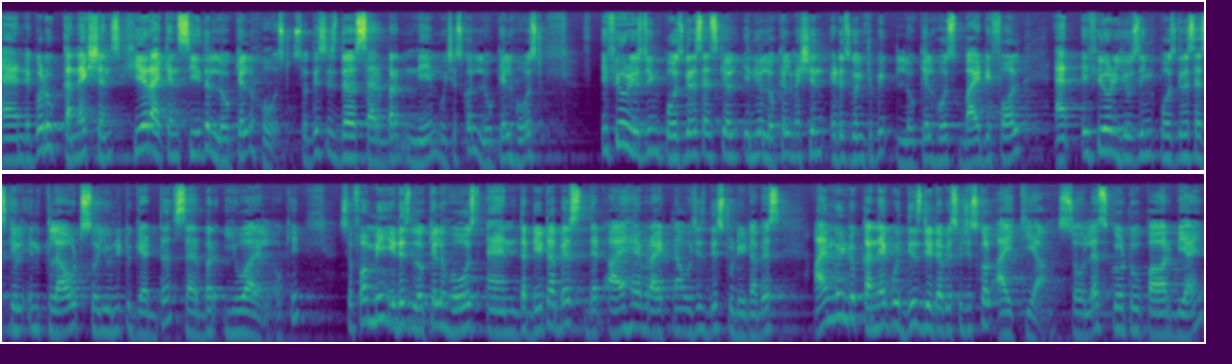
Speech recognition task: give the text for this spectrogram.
and go to connections. Here I can see the local host. So this is the server name, which is called local host. If you're using Postgres SQL in your local machine, it is going to be localhost by default. And if you're using Postgres SQL in cloud, so you need to get the server URL. Okay. So for me, it is localhost and the database that I have right now, which is this two database, I'm going to connect with this database, which is called IKEA. So let's go to Power BI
